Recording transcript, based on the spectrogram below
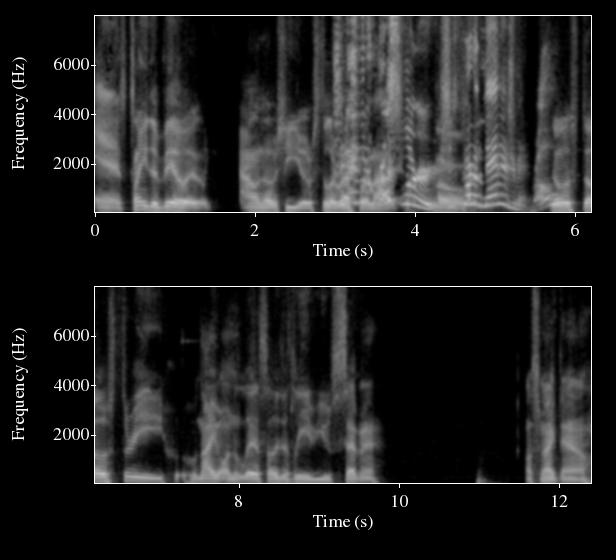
and Sonya Deville I don't know if she is still a She's wrestler. a wrestler. She's oh. part of management, bro. Those those three who, not even on the list, so just leave you seven on SmackDown.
